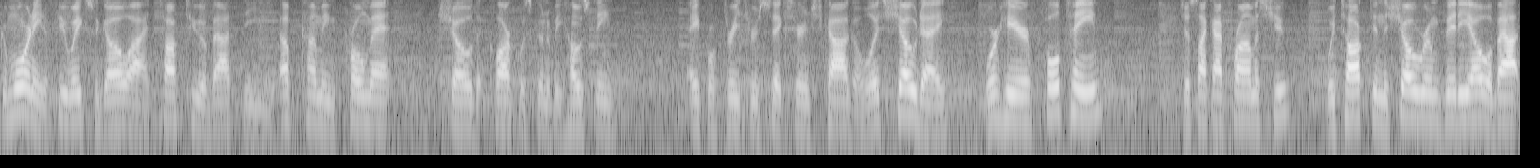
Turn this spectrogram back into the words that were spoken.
Good morning. A few weeks ago I talked to you about the upcoming ProMat show that Clark was going to be hosting April 3 through 6 here in Chicago. Well, it's show day. We're here full team, just like I promised you. We talked in the showroom video about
